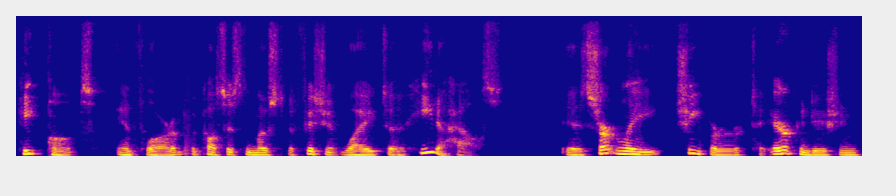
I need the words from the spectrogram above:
heat pumps in Florida because it's the most efficient way to heat a house It's certainly cheaper to air condition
